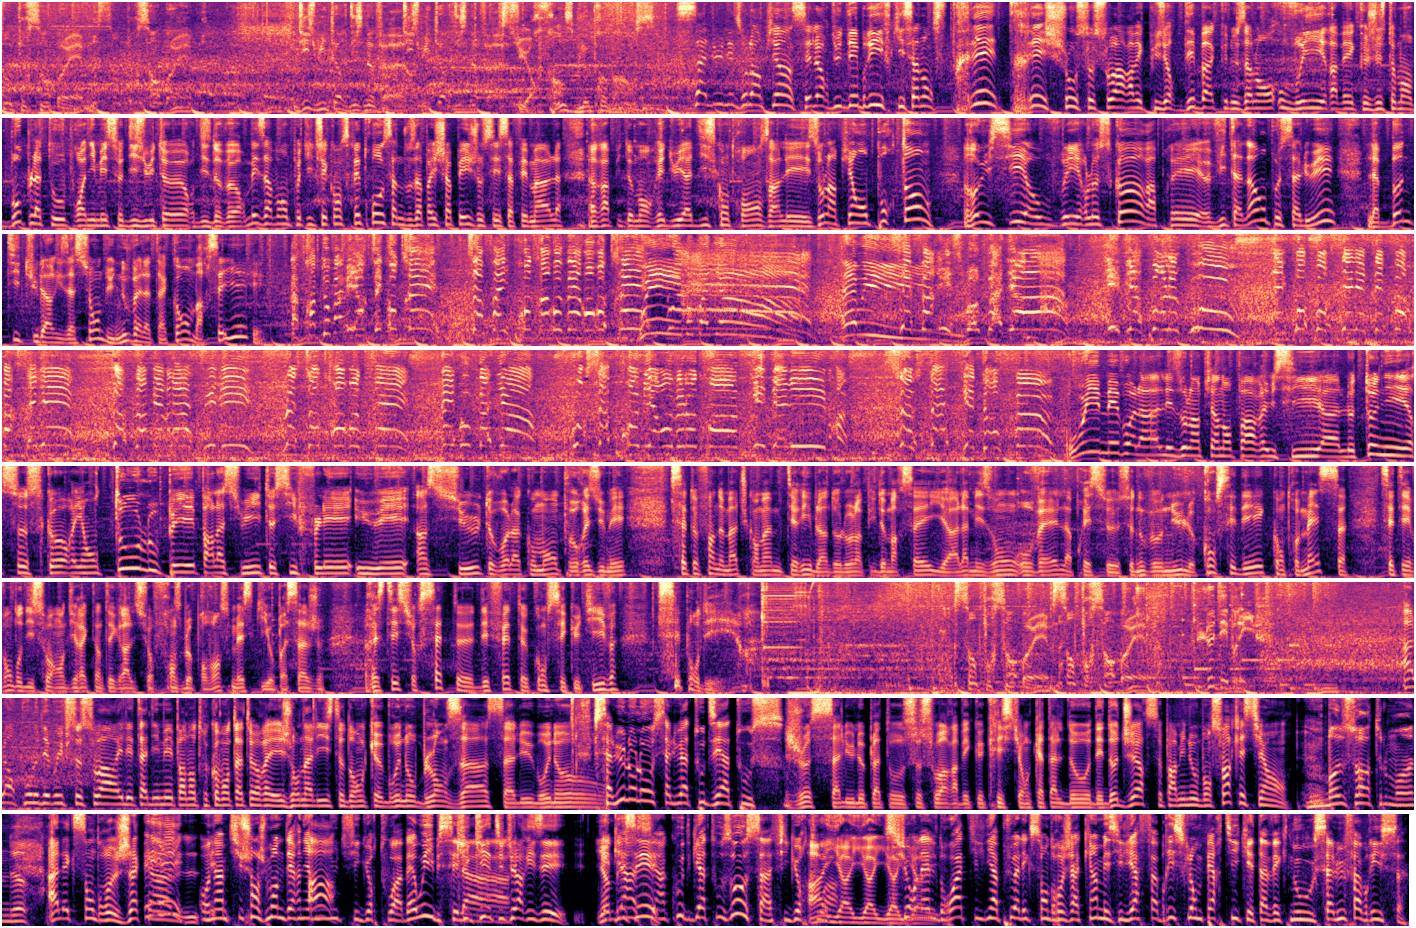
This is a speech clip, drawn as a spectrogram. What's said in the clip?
100% OM. 100% OM. 18h19h. 18h19h. Sur France Bleu Provence. Salut les Olympiens, c'est l'heure du débrief qui s'annonce très très chaud ce soir avec plusieurs débats que nous allons ouvrir avec justement beau plateau pour animer ce 18h, 19h. Mais avant, petite séquence rétro, ça ne vous a pas échappé, je sais, ça fait mal. Rapidement réduit à 10 contre 11. hein. Les Olympiens ont pourtant réussi à ouvrir le score. Après Vitana, on peut saluer la bonne titularisation du nouvel attaquant marseillais. La frappe de Mamillon, c'est contré. Ça a failli prendre un revers en retrait. Oui, Montagna Eh oui. C'est Faris Montagna qui vient pour le coup récompenser les efforts marseillais. Quand Merlin a suivi le centre en retrait. Et Montagna pour sa première au Vélodrome qui délivre ce stade qui est en Oui, mais voilà, les Olympiens n'ont pas réussi à le tenir ce score et ont tout loupé par la suite. Sifflets, huées, insultes. Voilà comment on peut résumer cette fin de match quand même terrible hein, de l'Olympique de Marseille à la maison, au Vel, après ce, ce nouveau nul concédé contre Metz. C'était vendredi soir en direct intégral sur France Bleu Provence. Metz qui, au passage, restait sur sept défaites consécutives. C'est pour dire. 100% OM. 100% OM. Le débrief. Alors pour le débrief ce soir, il est animé par notre commentateur et journaliste donc Bruno Blanza. Salut Bruno. Salut Lolo, salut à toutes et à tous. Je salue le plateau ce soir avec Christian Cataldo des Dodgers parmi nous. Bonsoir Christian. Bonsoir tout le monde. Alexandre Jacquin. Eh, on a un petit changement de dernière Ah. minute, figure-toi. Ben oui, c'est qui, la... qui est titularisé? Il y a un Eh bien, c'est un coup de Gattuso, ça, figure-toi. Aïe aïe aïe aïe. Sur l'aile droite, il n'y a plus Alexandre Jacquin, mais il y a Fabrice Lamperti qui est avec nous. Salut Fabrice.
